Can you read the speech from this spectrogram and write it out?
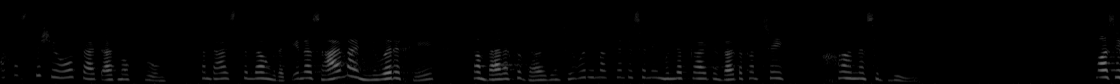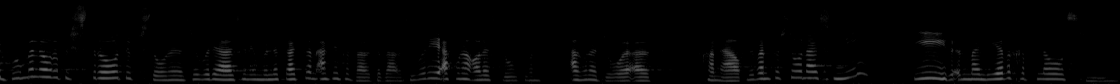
ek moet spesiaal tyd uitmaak vir hom want hy's belangrik. En as hy my nodig het, dan bel ek vir Wouter en sê hoor jy my kind is in die moeilikheid en Wouter gaan sê gaan asseblief. Maar as die boemelaar op die straat hoek staan en sê hoor jy hy's in die moeilikheid, kan ek nie vir Wouter bel sê hoor jy ek moet nou alles los want ek moet nou daai ou gaan help nie want verstaan hy's nie hier in my lewe geplaas nie.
